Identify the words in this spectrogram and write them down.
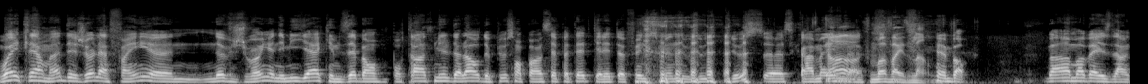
Oui, clairement, déjà la fin, euh, 9 juin, il y a un ami hier qui me disait, bon, pour 30 000 de plus, on pensait peut-être qu'elle allait te faire une semaine ou deux de plus. Euh, c'est quand même... Ah, mauvaise langue. euh, bon. Bon, mauvaise langue.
